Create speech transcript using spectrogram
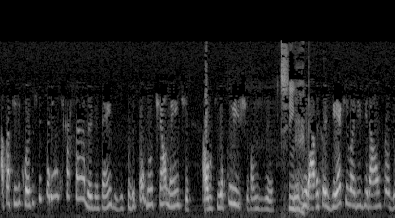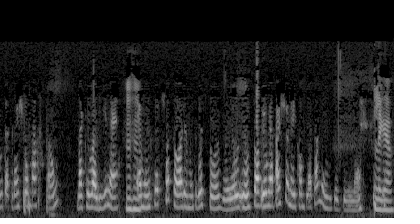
a partir de coisas que seriam descartadas, entende? De subprodutos realmente, algo que ia para o lixo, vamos dizer. Sim. E virar, você vê aquilo ali virar um produto, a transformação daquilo ali, né? Uhum. É muito satisfatório, é muito gostoso. Eu, eu, só, eu me apaixonei completamente, assim, né? Legal.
